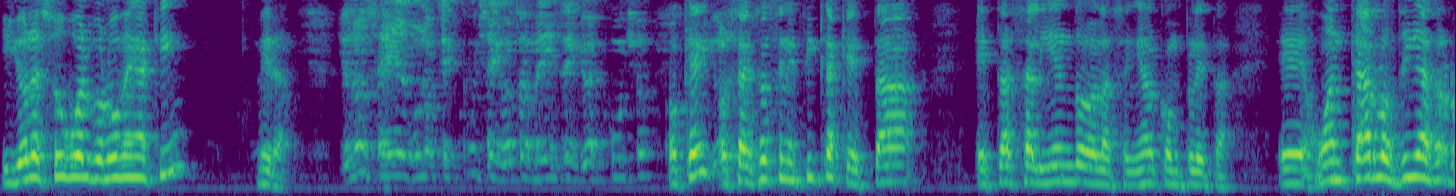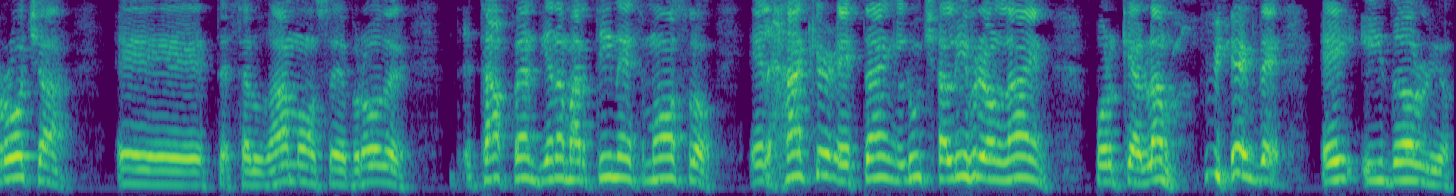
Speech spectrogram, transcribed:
y yo le subo el volumen aquí. Mira. Yo no sé, hay algunos que escuchan y otros me dicen yo escucho. Ok, o sea, eso significa que está, está saliendo la señal completa. Eh, Juan Carlos Díaz Rocha, eh, te saludamos, eh, brother. Top fan, Diana Martínez Moslo. El hacker está en lucha libre online porque hablamos bien de AEW.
